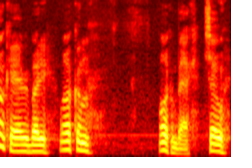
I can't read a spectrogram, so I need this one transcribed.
Okay, everybody, welcome, welcome back. So,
